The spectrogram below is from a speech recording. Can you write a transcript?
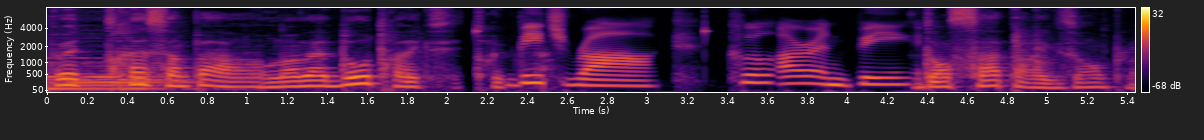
Peut être très sympa. hein. On en a d'autres avec ces trucs. Beach rock, cool R&B. Dans ça, par exemple.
